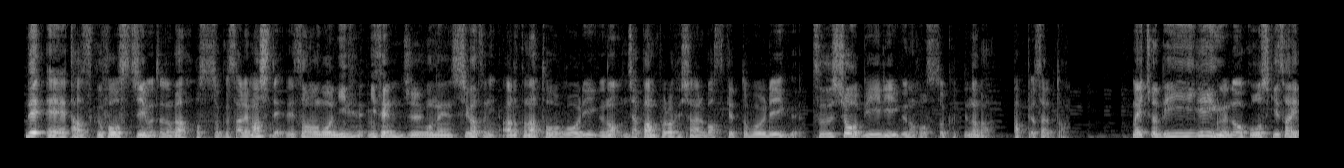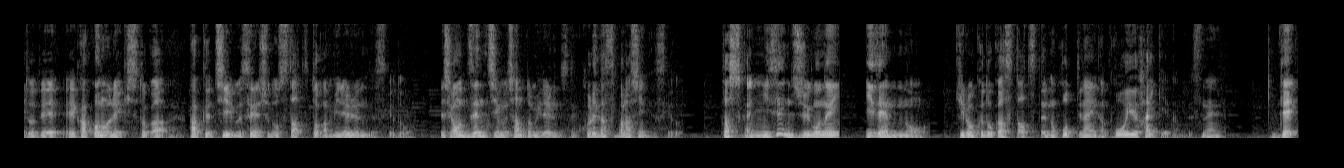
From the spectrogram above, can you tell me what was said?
で、えー、タスクフォースチームというのが発足されまして、で、その後2015年4月に新たな統合リーグのジャパンプロフェッショナルバスケットボールリーグ、通称 B リーグの発足っていうのが発表されたと。まあ、一応 B リーグの公式サイトで、え過去の歴史とか各チーム選手のスタッツとか見れるんですけど、しかも全チームちゃんと見れるんですね。これが素晴らしいんですけど。確かに2015年以前の記録とかスタッツって残ってないのはこういう背景なんですね。で、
